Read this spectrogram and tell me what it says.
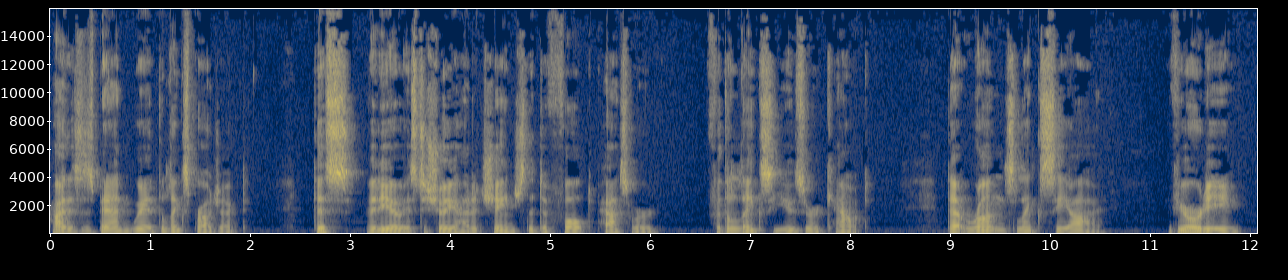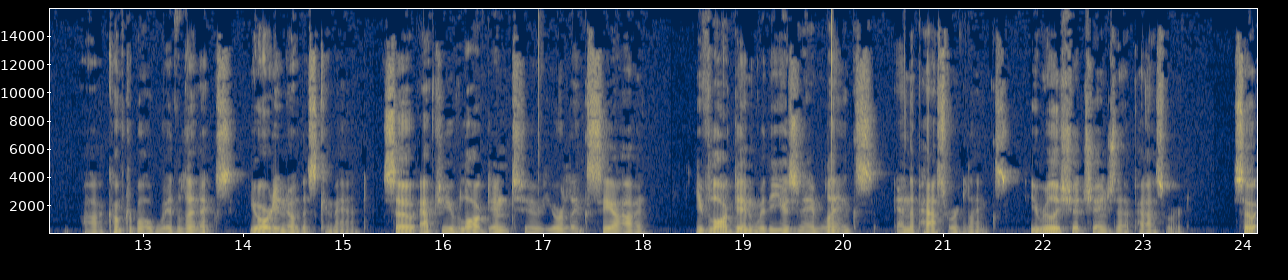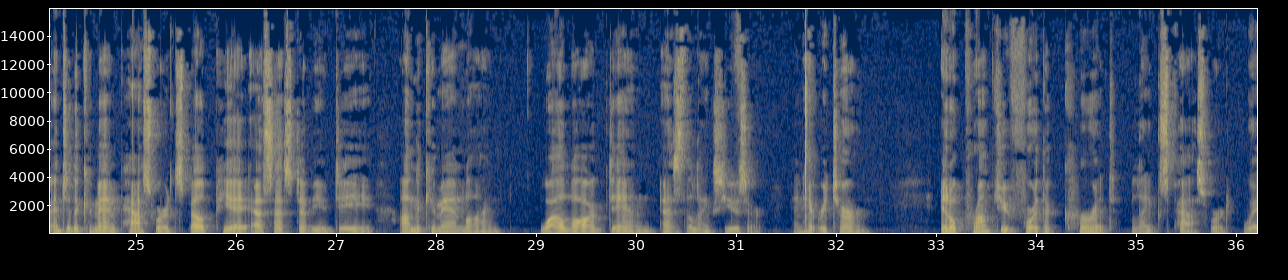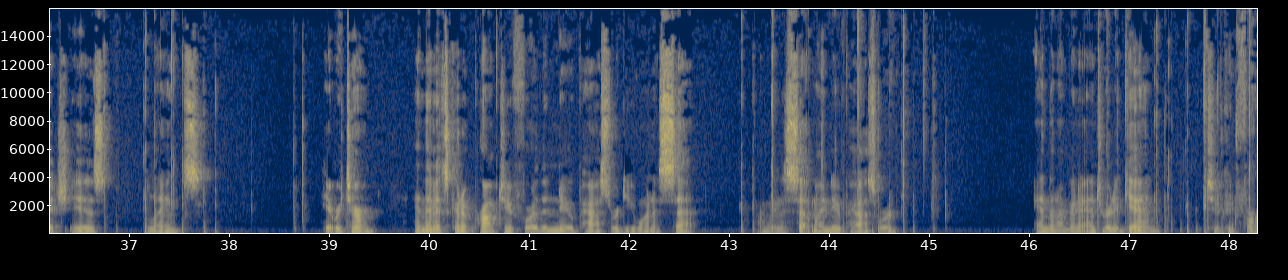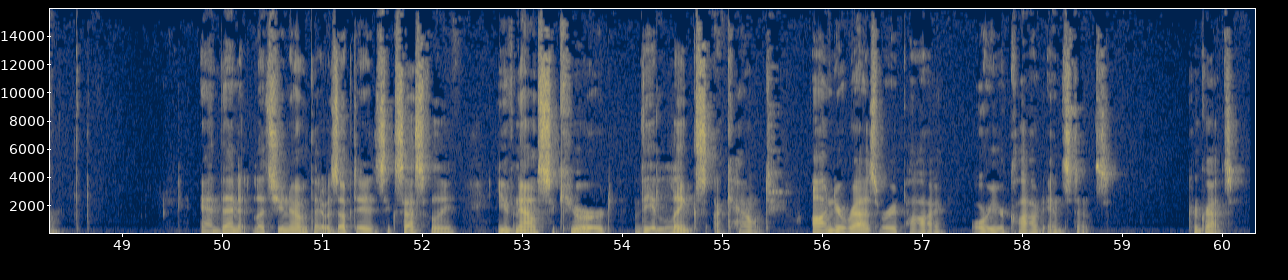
Hi, this is Ben with the Lynx Project. This video is to show you how to change the default password for the Lynx user account that runs LynxCI. If you're already uh, comfortable with Linux, you already know this command. So after you've logged into your LynxCI, you've logged in with the username lynx and the password lynx. You really should change that password. So enter the command password spelled P-A-S-S-W-D on the command line while logged in as the lynx user and hit return. It'll prompt you for the current lynx password, which is lynx. Hit return, and then it's going to prompt you for the new password you want to set. I'm going to set my new password, and then I'm going to enter it again to confirm. And then it lets you know that it was updated successfully. You've now secured the Lynx account on your Raspberry Pi or your cloud instance. Congrats.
